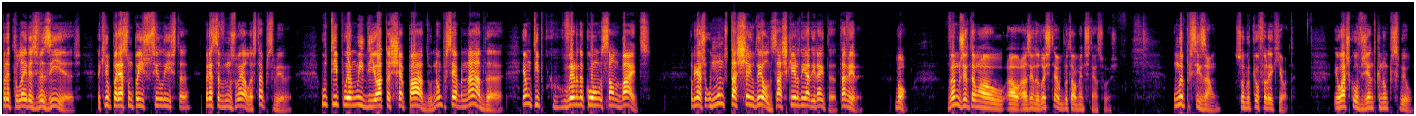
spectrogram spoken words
prateleiras vazias. Aquilo parece um país socialista. Parece a Venezuela, está a perceber? O tipo é um idiota chapado, não percebe nada. É um tipo que governa com soundbites. Aliás, o mundo está cheio deles, à esquerda e à direita. Está a ver? Bom, vamos então ao, ao, à agenda 2. Isto é brutalmente extenso hoje. Uma precisão sobre o que eu falei aqui ontem. Eu acho que houve gente que não percebeu.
